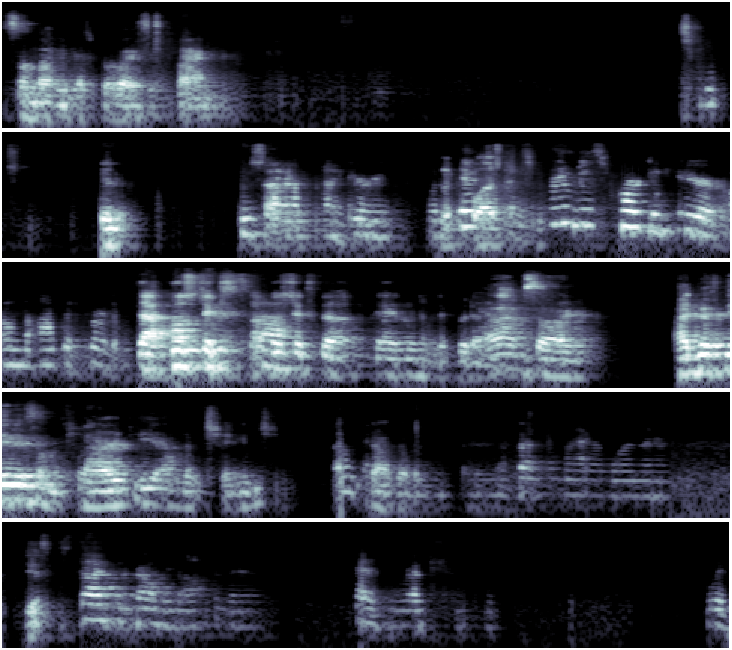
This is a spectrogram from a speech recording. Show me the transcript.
Somebody that's provides the fire. I'm sorry, I'm not hearing. The question, This room is hard to hear on the opposite. sort The acoustics, Uh, acoustics, the, they don't have the good. I'm sorry, I just needed some clarity on the change. Okay. Because of- But the nine one there. Yes. Scott would probably offer that, kind of direction. With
